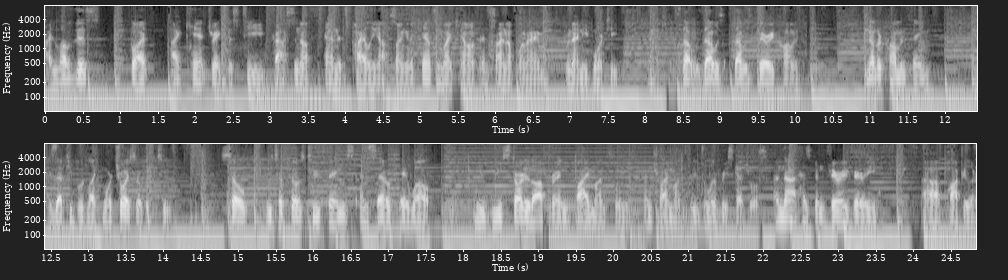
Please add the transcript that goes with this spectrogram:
I love this, but I can't drink this tea fast enough and it's piling up. So I'm going to cancel my account and sign up when I'm, when I need more tea. So that, that was, that was very common. Another common thing is that people would like more choice over the tea. So we took those two things and said, okay, well, we, we started offering bi-monthly and tri-monthly delivery schedules. And that has been very, very uh, popular.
